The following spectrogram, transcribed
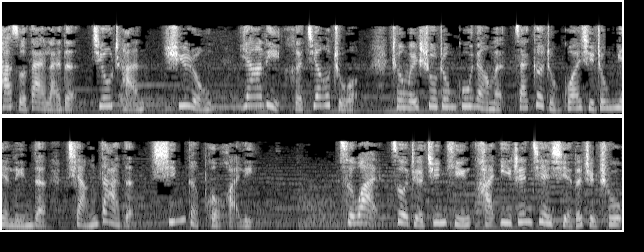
它所带来的纠缠、虚荣、压力和焦灼，成为书中姑娘们在各种关系中面临的强大的新的破坏力。此外，作者君婷还一针见血地指出，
